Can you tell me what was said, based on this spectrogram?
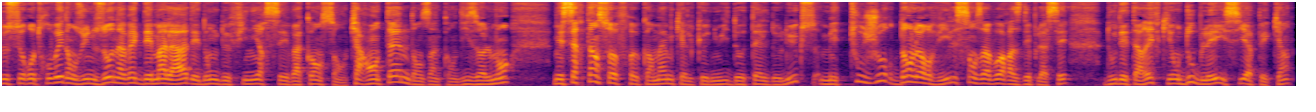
de se retrouver dans une zone avec des malades et donc de finir ses vacances en quarantaine dans un camp d'isolement. Mais certains s'offrent quand même quelques nuits d'hôtel de luxe, mais toujours dans leur ville sans avoir à se déplacer, d'où des tarifs qui ont doublé ici à Pékin.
